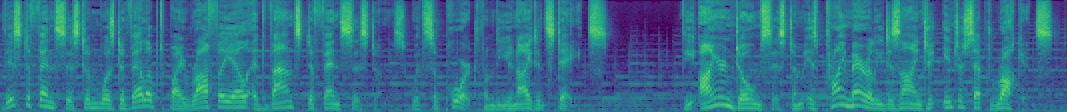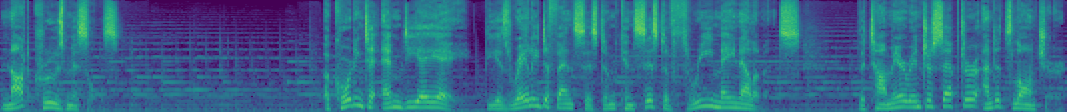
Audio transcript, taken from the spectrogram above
This defense system was developed by Rafael Advanced Defense Systems with support from the United States. The Iron Dome system is primarily designed to intercept rockets, not cruise missiles. According to MDAA, the Israeli defense system consists of three main elements the Tamir interceptor and its launcher,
